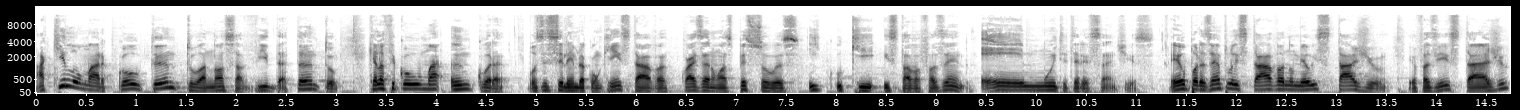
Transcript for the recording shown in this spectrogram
Aquilo marcou tanto a nossa vida, tanto que ela ficou uma âncora. Você se lembra com quem estava, quais eram as pessoas e o que estava fazendo. É muito interessante isso. Eu, por exemplo, estava no meu estágio. Eu fazia estágio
